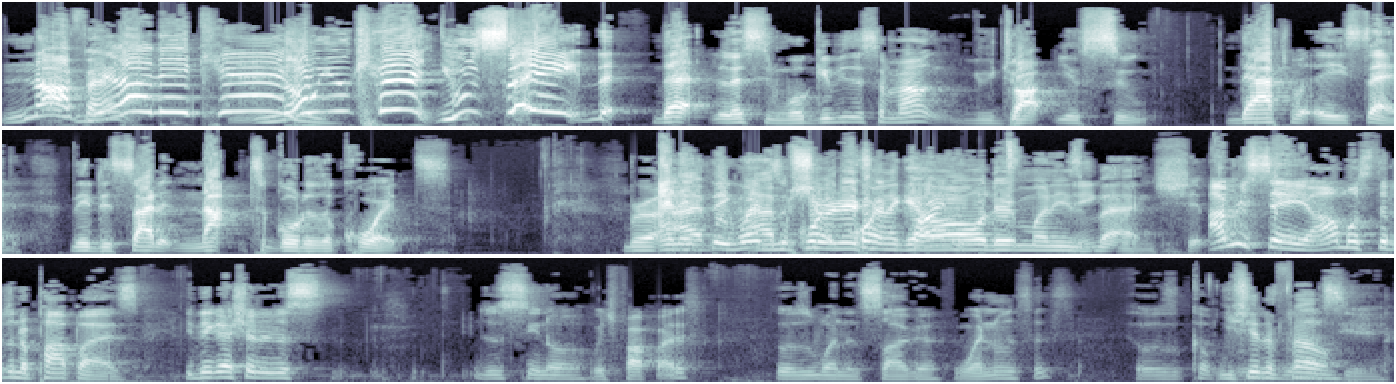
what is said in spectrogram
Nah, fam. Yeah, they can. No, you can't. You say that, that. Listen, we'll give you this amount. You drop your suit. That's what they said. They decided not to go to the courts. Bro. And I, if they went I'm to sure court, they're court trying to get fine all their monies They back. Shit. I'm just saying, I almost stepped into Popeyes. You think I should have just, just you know, Which Popeyes? it was one in Saga. When was this? It was a couple. You should have was fell. year.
